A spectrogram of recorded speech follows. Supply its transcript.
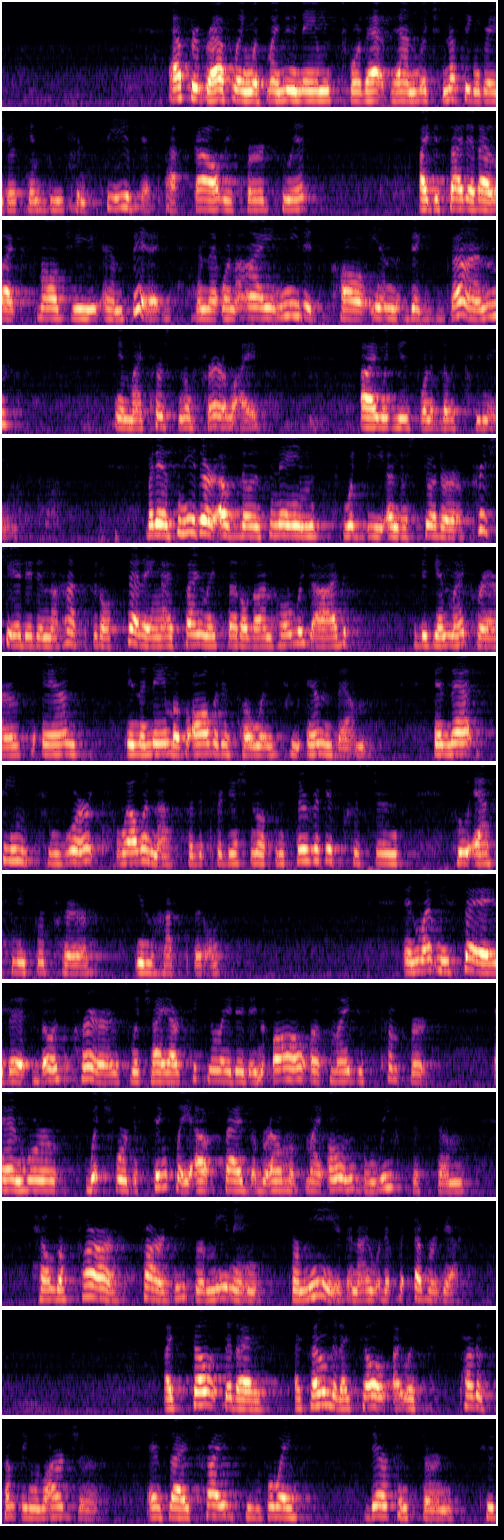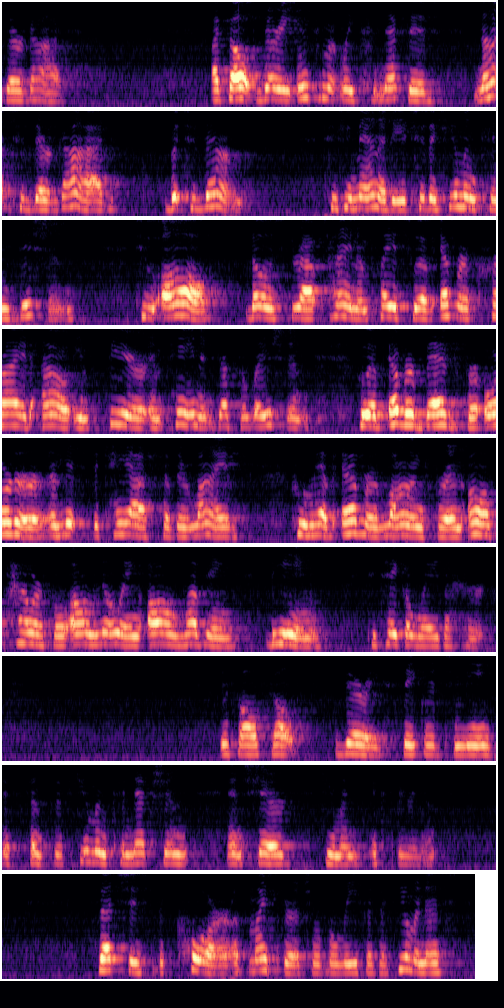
After grappling with my new names for that than which nothing greater can be conceived, as Pascal referred to it, I decided I liked small g and big, and that when I needed to call in the big guns in my personal prayer life, I would use one of those two names. But as neither of those names would be understood or appreciated in the hospital setting, I finally settled on Holy God to begin my prayers and in the name of all that is holy to end them. And that seemed to work well enough for the traditional conservative Christians who asked me for prayer in the hospital. And let me say that those prayers, which I articulated in all of my discomfort and were, which were distinctly outside the realm of my own belief system, held a far, far deeper meaning for me than I would have ever guessed. I felt that I, I found that I felt I was part of something larger as I tried to voice their concerns to their God. I felt very intimately connected not to their God, but to them, to humanity, to the human condition, to all those throughout time and place who have ever cried out in fear and pain and desolation who have ever begged for order amidst the chaos of their lives, who have ever longed for an all powerful, all knowing, all loving being to take away the hurt. This all felt very sacred to me, this sense of human connection and shared human experience. Such is the core of my spiritual belief as a humanist,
